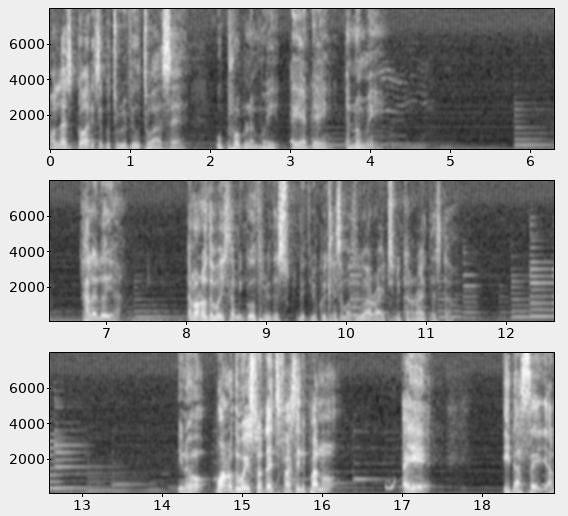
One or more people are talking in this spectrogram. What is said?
Unless God is able to reveal to us, eh, say, "O problem we eh, and eh, me." Hallelujah. And one of the ways, let me go through this with you quickly. Some of you are writing, you can write this down. You know, one of the ways to identify any panel, either say a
